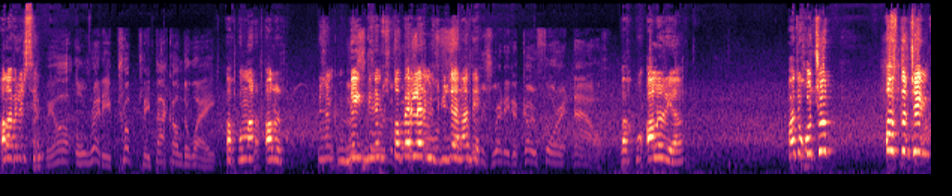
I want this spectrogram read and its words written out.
Alabilirsin. Bak bunlar alır. Bizim bizim stoperlerimiz güzel hadi. Bak bu alır ya. Hadi koçum. Bastır Cenk.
